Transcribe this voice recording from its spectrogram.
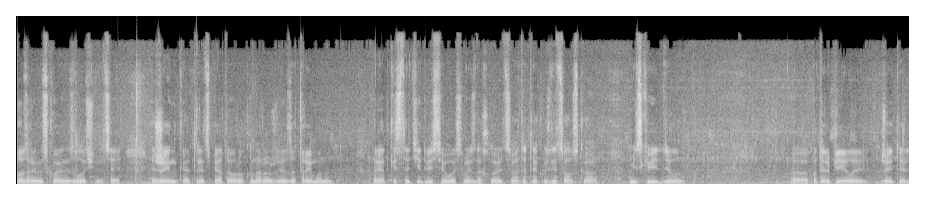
Підозрюємо скоєні злочини. Це жінка 35-го року народження, затримана. В порядку статті 208 знаходиться в АТТ Кузнєцовського міськвідділу. Е, Потерпілий житель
